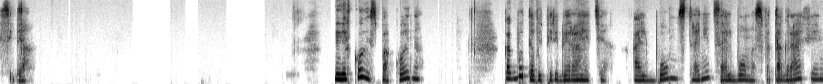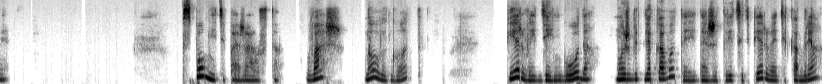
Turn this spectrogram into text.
себя. Легко и спокойно, как будто вы перебираете альбом, страницы альбома с фотографиями. Вспомните, пожалуйста, ваш Новый год, первый день года, может быть, для кого-то и даже 31 декабря.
